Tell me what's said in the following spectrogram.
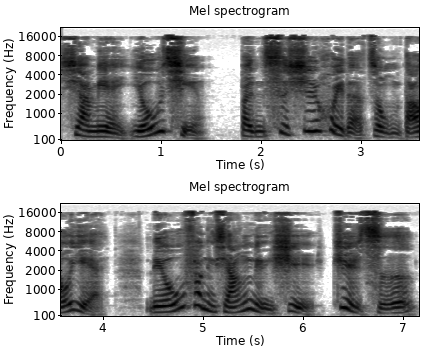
下面有请本次诗会的总导演刘凤祥女士致辞。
